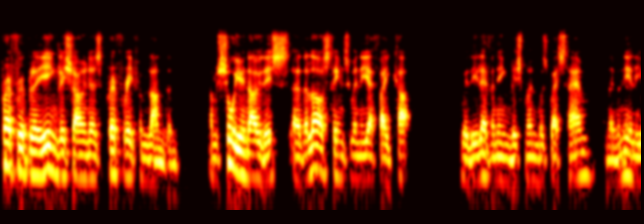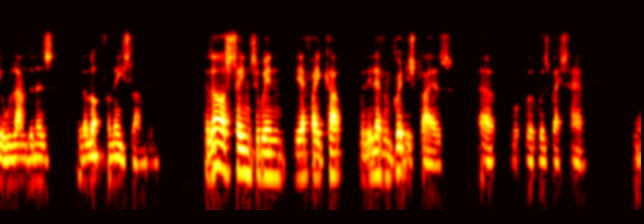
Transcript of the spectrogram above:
preferably English owners, preferably from London. I'm sure you know this. Uh, the last team to win the FA Cup with 11 Englishmen was West Ham, and they were nearly all Londoners, with a lot from East London. The last team to win the FA Cup with 11 British players uh, was West Ham. Yeah.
